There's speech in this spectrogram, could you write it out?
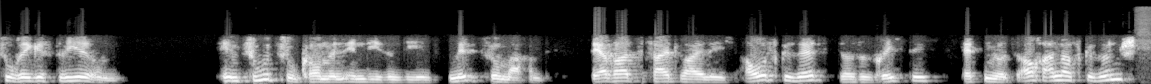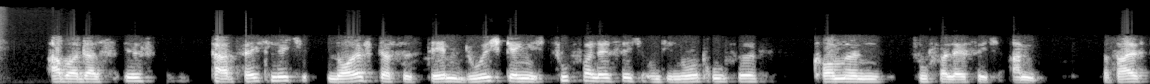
zu registrieren, hinzuzukommen in diesen Dienst, mitzumachen, der war zeitweilig ausgesetzt. Das ist richtig. Hätten wir uns auch anders gewünscht. Aber das ist tatsächlich, läuft das System durchgängig zuverlässig und die Notrufe kommen zuverlässig an. Das heißt,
